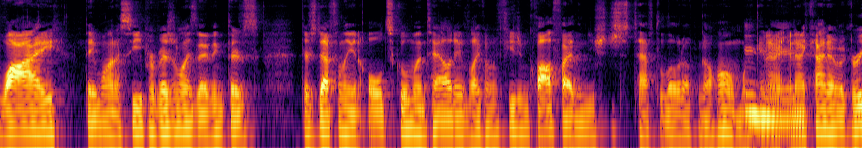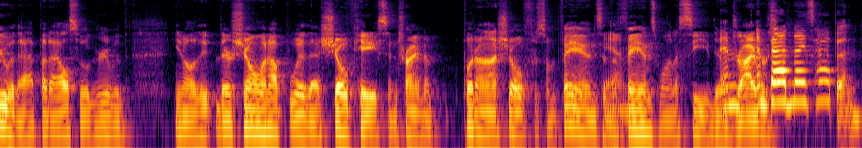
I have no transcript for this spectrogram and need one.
why they want to see provisionalized. I think there's there's definitely an old school mentality of like, if you didn't qualify, then you should just have to load up and go home. Like, And I and I mm-hmm. kind of agree with that, but I also agree with, you know, they- they're showing up with a showcase and trying to put on a show for some fans, and Yeah. the fans want to see their And, drivers. and bad nights happen.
